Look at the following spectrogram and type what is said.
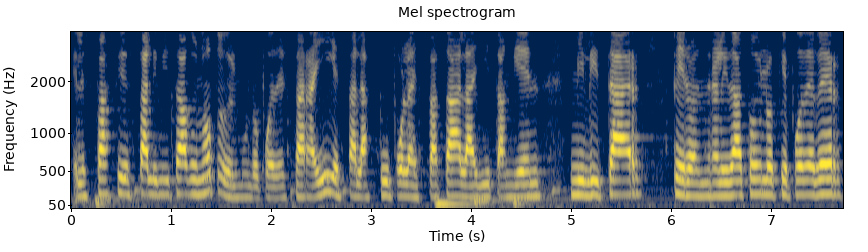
el espacio está limitado, no todo el mundo puede estar ahí, está la cúpula estatal allí también militar, pero en realidad todo lo que puede ver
